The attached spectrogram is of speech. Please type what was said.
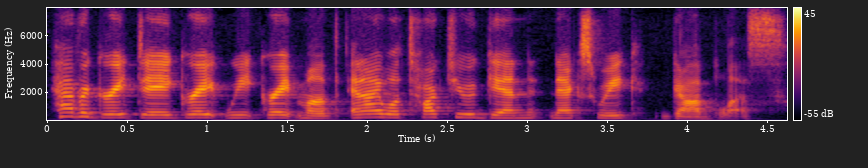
Have a great day, great week, great month, and I will talk to you again next week. God bless.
